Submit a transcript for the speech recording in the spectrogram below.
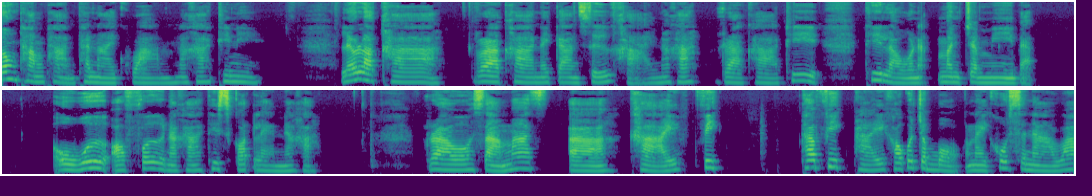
ต้องทำผ่านทนายความนะคะที่นี่ แล้วราคาราคาในการซื้อขายนะคะ ราคาที่ที่เราเนะ่ะมันจะมีแบบ over offer นะคะที่สกอตแลนด์นี่ยค่ะ เราสามารถาขายฟิก ถ้าฟิกไพร์เขาก็จะบอกในโฆษณาว่า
